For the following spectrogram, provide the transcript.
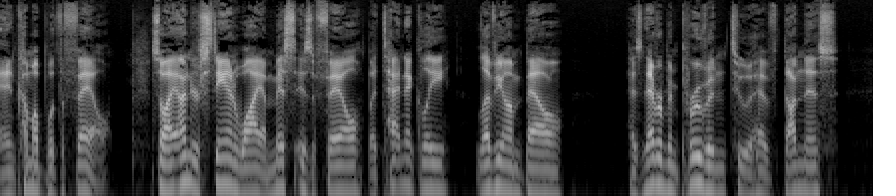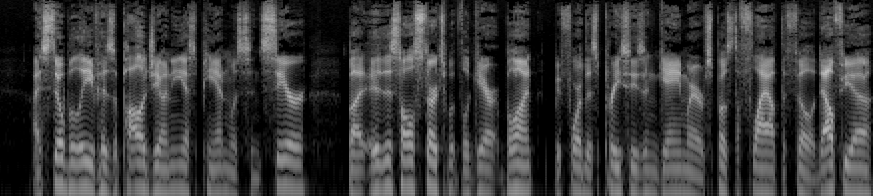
and come up with a fail. So I understand why a miss is a fail, but technically, Le'Veon Bell has never been proven to have done this. I still believe his apology on ESPN was sincere, but this all starts with LeGarrette Blunt before this preseason game where they're supposed to fly out to Philadelphia.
